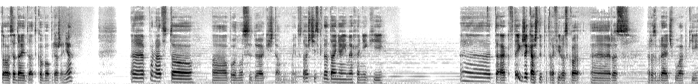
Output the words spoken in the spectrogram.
to zadaje dodatkowe obrażenia. E, ponadto ma bonusy do jakichś tam umiejętności skradania i mechaniki. E, tak, w tej grze każdy potrafi e, roz rozbrać pułapki.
